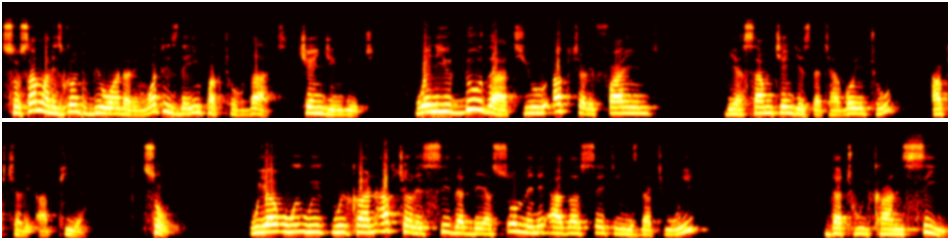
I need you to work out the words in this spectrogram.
so someone is going to be wondering what is the impact of that changing it when you do that you'll actually find there are some changes that are going to actually appear. So we, are, we, we, we can actually see that there are so many other settings that we that we can see.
